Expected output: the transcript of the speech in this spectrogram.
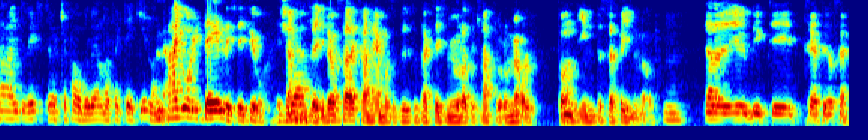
han har inte visat sig vara kapabel att ändra taktik innan. Men Han gjorde ju delvis det i fjol i Champions Ja. League. Då säkrade han hemåt och bytte taktik som gjorde att vi knappt gjorde mål. För att Mm. inte släppa in mål. Mm. Ja, det gick till 3-4-3.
